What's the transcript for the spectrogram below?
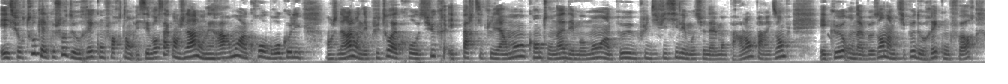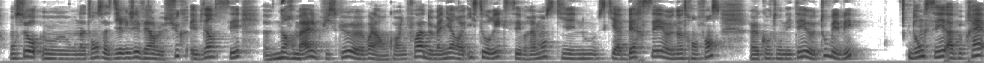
et surtout quelque chose de réconfortant. Et c'est pour ça qu'en général, on est rarement accro au brocoli. En général, on est plutôt accro au sucre, et particulièrement quand on a des moments un peu plus difficiles émotionnellement parlant, par exemple, et que on a besoin d'un petit peu de réconfort. On se, on a tendance à se diriger vers le sucre. Et eh bien, c'est euh, normal puisque euh, voilà, encore une fois, de manière euh, historique, c'est vraiment ce qui, nous, ce qui a bercé euh, notre enfance euh, quand on était tout bébé. Donc c'est à peu près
